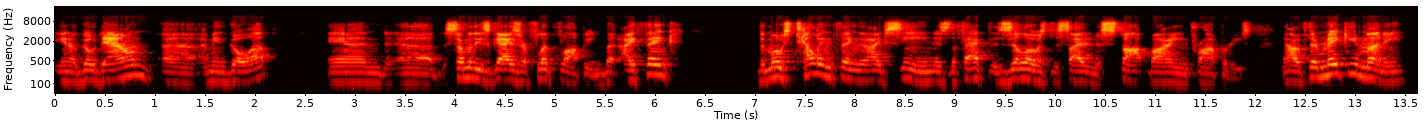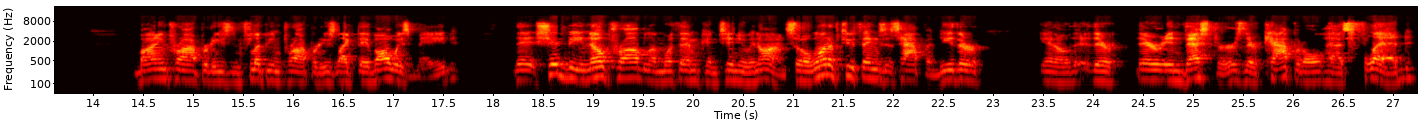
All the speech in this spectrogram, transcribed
you know, go down. Uh, I mean, go up. And uh, some of these guys are flip flopping. But I think the most telling thing that I've seen is the fact that Zillow has decided to stop buying properties. Now, if they're making money buying properties and flipping properties like they've always made, there should be no problem with them continuing on. So one of two things has happened. Either, you know, their their investors, their capital has fled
